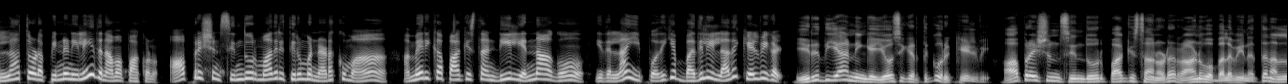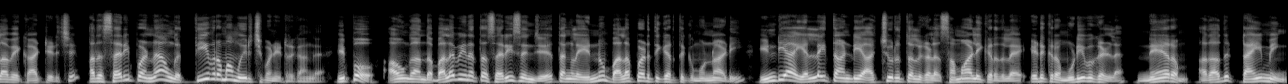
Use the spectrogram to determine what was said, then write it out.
எல்லாத்தோட பின்னணியிலையும் இதை நாம பார்க்கணும். ஆபரேஷன் சிந்தூர் மாதிரி திரும்ப நடக்குமா? அமெரிக்கா பாகிஸ்தான் டீல் என்ன ஆகும்? இதெல்லாம் இப்போதைக்கு பதில் இல்லாத கேள்விகள். இறுதியா நீங்க யோசிக்கிறதுக்கு ஒரு கேள்வி. ஆபரேஷன் சிந்தூர் பாகிஸ்தானோட ராணுவ பலவீனத்தை நல்லாவே காட்டிடுச்சு. அதை சரி பண்ண அவங்க தீவிரமா முயற்சி பண்ணிட்டு இருக்காங்க. இப்போ அவங்க அந்த பலவீனத்தை சரி செஞ்சு தங்களை இன்னும் பலப்படுத்திக்கிறதுக்கு முன்னாடி இந்தியா எல்லை தாண்டிய அச்சுறுத்தல்களை சமாளிக்கிறதுல எடுக்கிற முடிவு முடிவுகள்ல நேரம் அதாவது டைமிங்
